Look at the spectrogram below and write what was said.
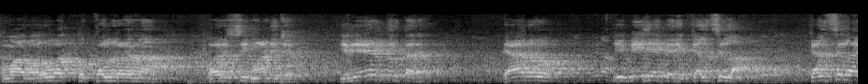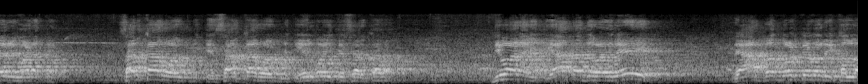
ಸುಮಾರು ಅರುವತ್ತು ಕಲ್ಲುಗಳನ್ನು ಪರಿಸಿ ಮಾಡಿದೆ. ಇದು ಹೇಳ್ತಿರ್ತಾರೆ ಯಾರು? ಈ ಬಿಜೆಪಿ ಕೆಲಸ ಕೆಲ್ಸಿಲ್ಲ ಇವ್ರಿಗೆ ಮಾಡಕ್ಕೆ. ಸರ್ಕಾರ ಹೋಗ್ಬಿಡುತ್ತೆ ಸರ್ಕಾರ ಹೋಗ್ಬಿಡುತ್ತೆ ಎಲ್ಲಿ ಹೋಯ್ತೆ ಸರ್ಕಾರ? ದಿವಾಳ ಐತೆ ಯಾಕ ದಿವಾಳಿ? ರೀ ಯಾರು ಬಂದು ನೋಡ್ಕೊಳ್ಳೋರಿ ಕಲ್ಲ?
